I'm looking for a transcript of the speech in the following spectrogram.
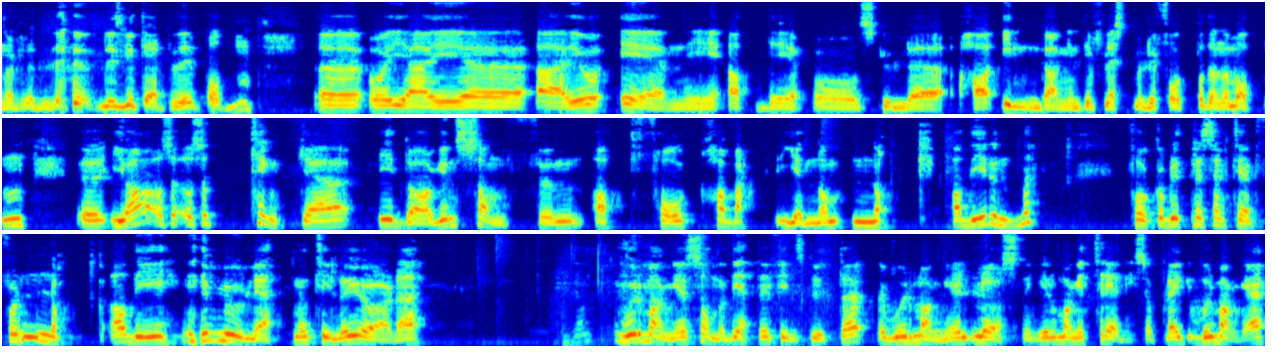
når dere diskuterte det i poden. Uh, og jeg uh, er jo enig i at det å skulle ha inngangen til flest mulig folk på denne måten uh, Ja, og så, og så, tenker jeg i dagens samfunn at folk har vært gjennom nok av de rundene. Folk har blitt presentert for nok av de mulighetene til å gjøre det. Hvor mange sånne dietter finnes det ute? Hvor mange løsninger, hvor mange treningsopplegg? Hvor mange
